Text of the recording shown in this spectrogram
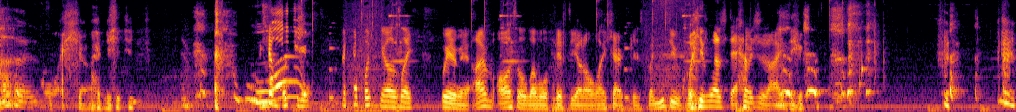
my god! Oh my god. dude. I kept, What? looking at, I kept looking, I was like, wait a minute, I'm also level 50 on all my characters, but you do way less damage than I do. and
